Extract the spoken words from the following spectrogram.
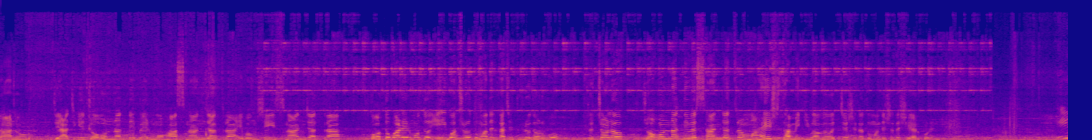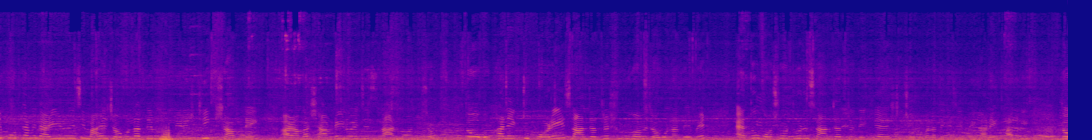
জানো যে আজকে জগন্নাথ দেবের মহা স্নান যাত্রা এবং সেই স্নান যাত্রা গতবারের মতো এই বছরও তোমাদের কাছে তুলে ধরবো। তো চলো, জগন্নাথ দেবের স্নান যাত্রা মাহেশ ধামে কীভাবে হচ্ছে সেটা তোমাদের সাথে শেয়ার করে নিই। এই মুহূর্তে আমি দাঁড়িয়ে রয়েছি মাহেশ জগন্নাথ দেব মন্দিরের ঠিক সামনেই, আর আমার সামনেই রয়েছে স্নান মঞ্চ। তো ওখানে একটু পরেই স্নানযাত্রা শুরু হবে জগন্নাথ দেবের। এত বছর ধরে স্নানযাত্রা দেখে আসছি, ছোটোবেলা থেকে যেহেতু এখানেই থাকি। তো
